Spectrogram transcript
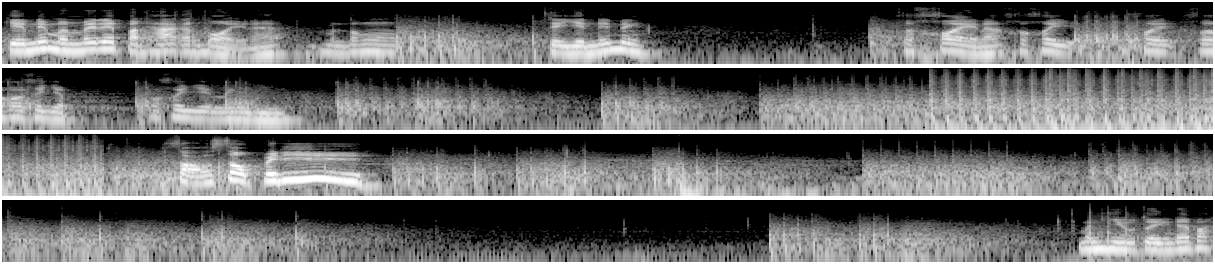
เกมนี้มันไม่ได้ปะทะกันบ่อยนะฮะ มันต้องใจเย็นนิดนึง ค่อยๆนะ ค่อยๆ ค่อยๆ ค่อยๆ ขยับ ค่อยๆ เย็นเร่งยิงสองศพไปดิ มันฮิวตัวเองได้ปะ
